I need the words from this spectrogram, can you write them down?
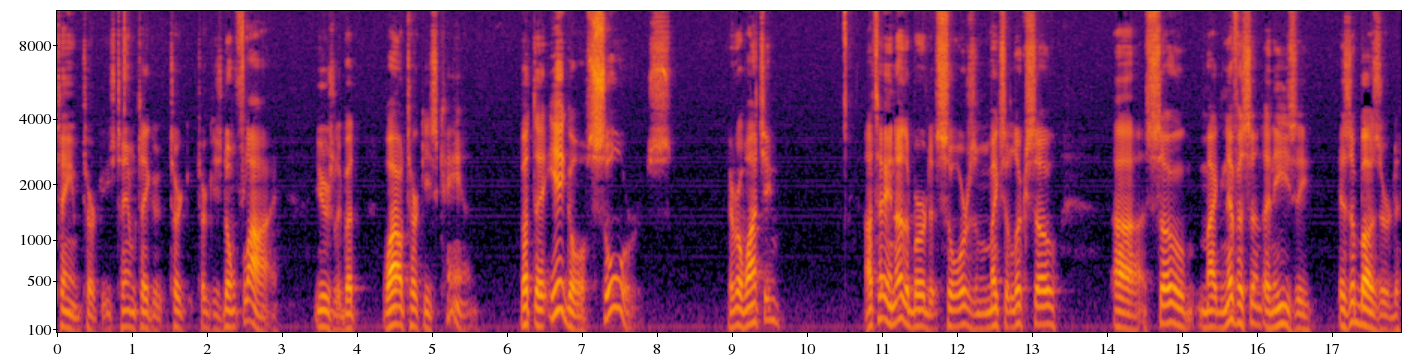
tame turkeys. Tame tur- turkeys don't fly usually, but wild turkeys can. But the eagle soars. Ever watch him? I'll tell you another bird that soars and makes it look so uh, so magnificent and easy is a buzzard.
